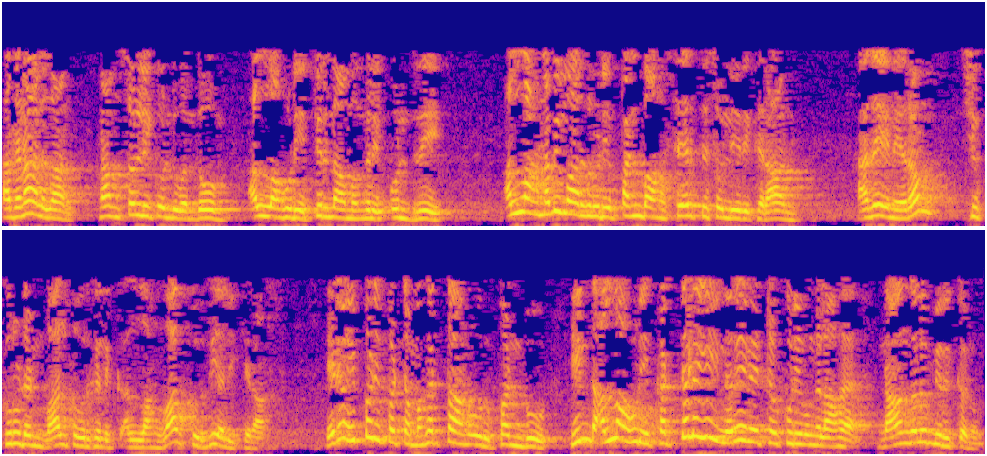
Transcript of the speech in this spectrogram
அதனாலதான் நாம் சொல்லிக் கொண்டு வந்தோம் அல்லாஹுடைய திருநாமங்களில் ஒன்று. அல்லாஹ் நபிமார்களுடைய பண்பாக சேர்த்து சொல்லி இருக்கிறான் அதே நேரம் சுக்குருடன் வாழ்பவர்களுக்கு அல்லாஹ் வாக்குறுதி அளிக்கிறான் எனவே இப்படிப்பட்ட மகத்தான ஒரு பண்பு இந்த அல்லாஹுடைய கட்டளையை நிறைவேற்றக்கூடியவங்களாக நாங்களும் இருக்கணும்.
